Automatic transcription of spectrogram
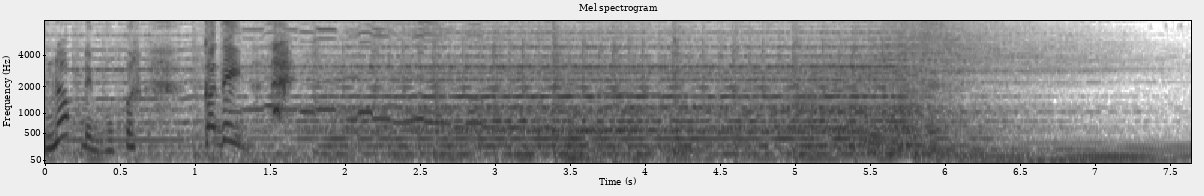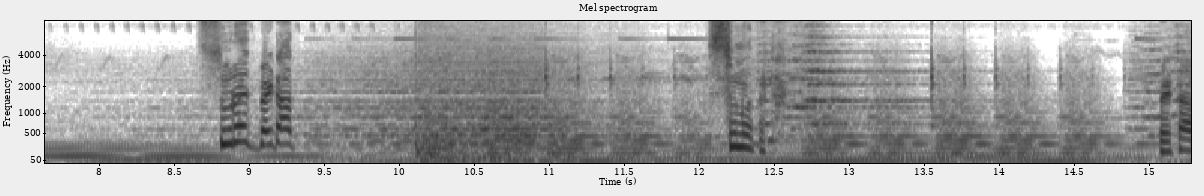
जे नाम ना अपने मुँह पर कदे ही लाए। सूरज बेटा। सुनो बेटा। बेटा,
